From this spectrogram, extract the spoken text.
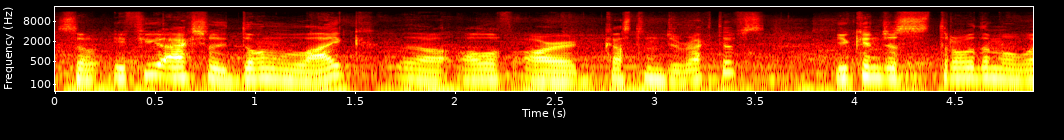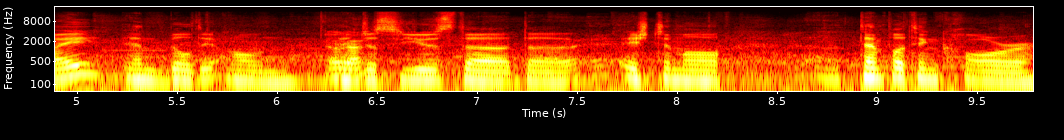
So if you actually don't like uh, all of our custom directives, you can just throw them away and build your own, Okay. and just use the the HTML uh, templating core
